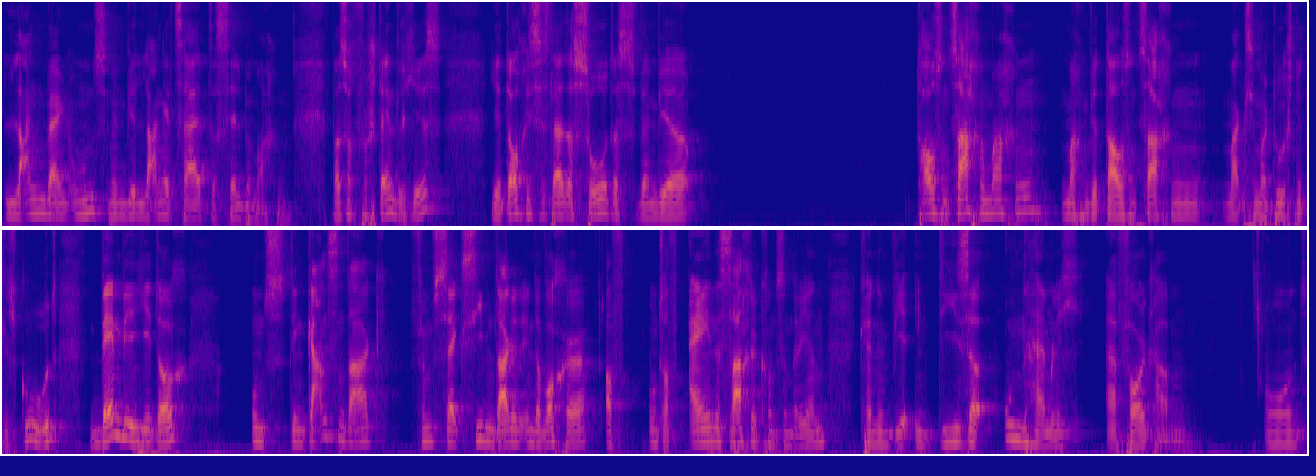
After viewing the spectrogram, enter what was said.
langweilen uns, wenn wir lange Zeit dasselbe machen. Was auch verständlich ist. Jedoch ist es leider so, dass wenn wir tausend Sachen machen, machen wir tausend Sachen maximal durchschnittlich gut. Wenn wir jedoch uns den ganzen Tag, fünf, sechs, sieben Tage in der Woche auf uns auf eine Sache konzentrieren, können wir in dieser unheimlich Erfolg haben. Und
